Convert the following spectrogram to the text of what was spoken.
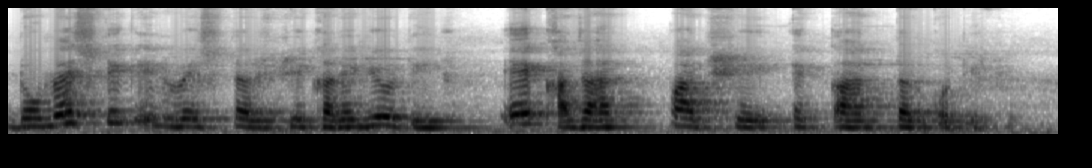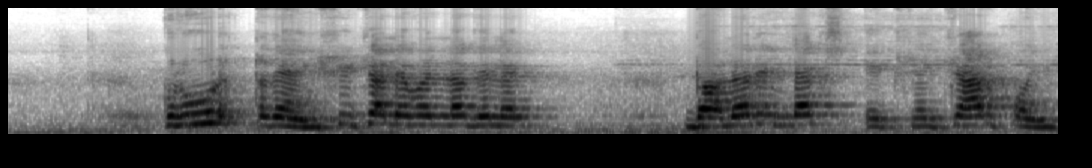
डोमेस्टिक इन्व्हेस्टर्सची खरेदी होती एक हजार पाचशे एकाहत्तर कोटीची. क्रूड त्र्याऐंशीच्या लेवलला गेलं आहे डॉलर इंडेक्स एकशे चार पॉईंट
